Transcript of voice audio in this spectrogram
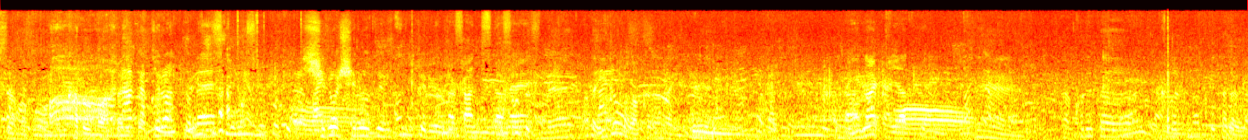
下の方の角のあたりなんかちらっとね白白で映ってるような感じがね。そうですねまだ色はわからないんで、うん。なんかやってねえ。これから暗くなってからが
